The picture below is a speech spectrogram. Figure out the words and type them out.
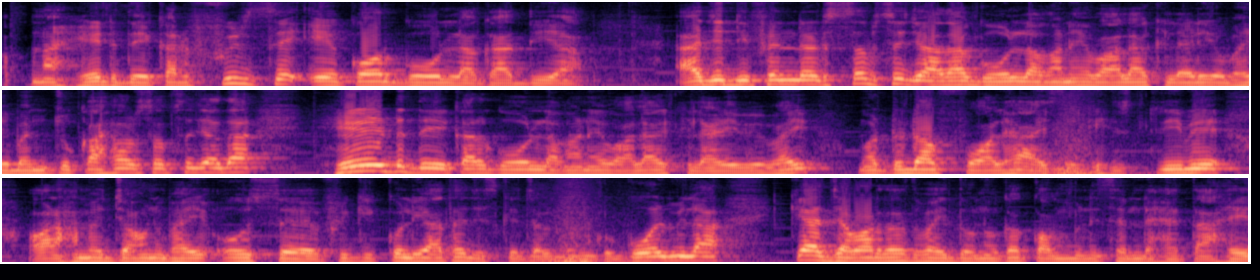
अपना हेड देकर फिर से एक और गोल लगा दिया। एज ए डिफेंडर सबसे ज़्यादा गोल लगाने वाला खिलाड़ी भाई बन चुका है और सबसे ज़्यादा हेड देकर गोल लगाने वाला खिलाड़ी भी भाई। मटोडा फॉल है आईसीएल की हिस्ट्री में और हमें जाऊन भाई उस फ्री को लिया था, जिसके चलते उनको गोल मिला। क्या ज़बरदस्त भाई दोनों का कॉम्बिनेशन रहता है।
